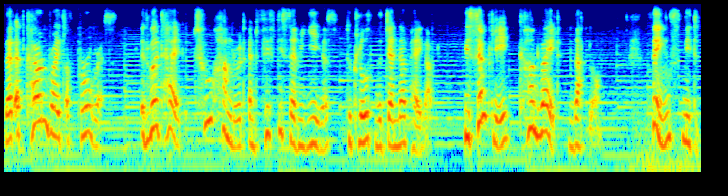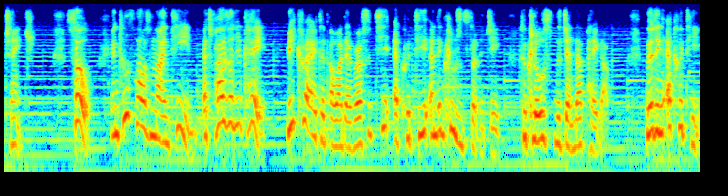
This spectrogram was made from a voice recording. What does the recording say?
that at current rates of progress, it will take 257 years to close the gender pay gap. We simply can't wait that long. Things need to change. So, in 2019, at Pfizer UK, we created our diversity, equity, and inclusion strategy to close the gender pay gap, building equity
